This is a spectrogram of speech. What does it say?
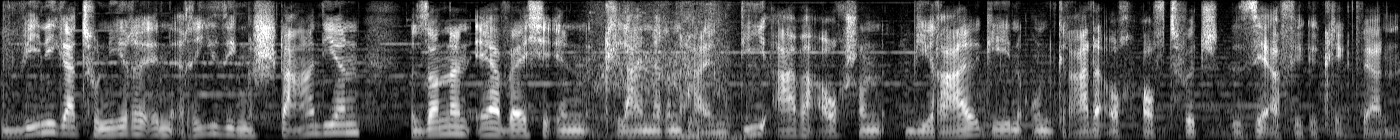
weniger Turniere in riesigen Stadien, sondern eher welche in kleineren Hallen, die aber auch schon viral gehen und gerade auch auf Twitch sehr viel geklickt werden.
